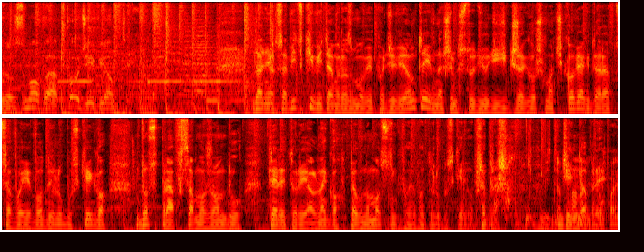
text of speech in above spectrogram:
Rozmowa po dziewiątej. Daniel Sawicki, witam w rozmowie po dziewiątej. W naszym studiu dziś Grzegorz Maćkowiak, doradca wojewody lubuskiego do spraw samorządu terytorialnego, pełnomocnik wojewody lubuskiego. Przepraszam. Witam Dzień pana, dobry. witam.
